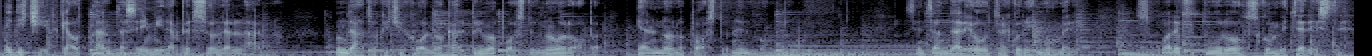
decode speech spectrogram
è di circa 86.000 persone all'anno, un dato che ci colloca al primo posto in Europa e al nono posto nel mondo. Senza andare oltre con i numeri, su quale futuro scommettereste?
